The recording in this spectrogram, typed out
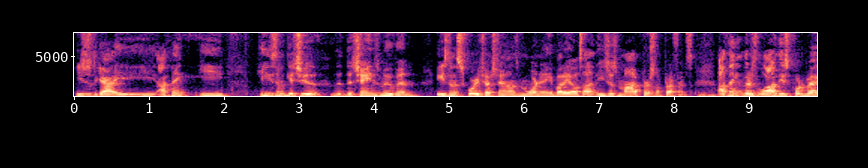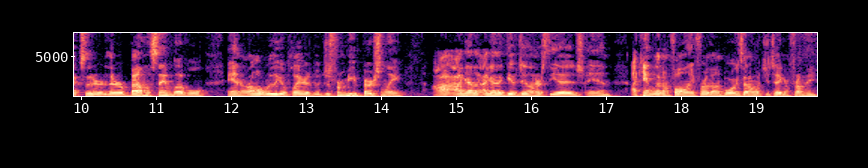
he's just a guy. He, he, I think he he's gonna get you the, the chains moving. He's gonna score you touchdowns more than anybody else. I, he's just my personal preference. I think there's a lot of these quarterbacks that are that are about on the same level and are all really good players. But just for me personally, I, I gotta I gotta give Jalen Hurts the edge, and I can't let him fall any further on the board because I don't want you taking from me.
